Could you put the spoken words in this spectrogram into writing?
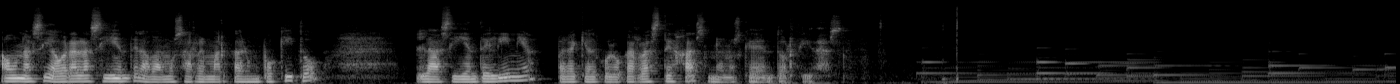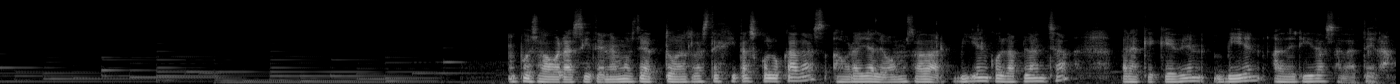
Aún así, ahora la siguiente la vamos a remarcar un poquito, la siguiente línea, para que al colocar las tejas no nos queden torcidas. Pues ahora sí tenemos ya todas las tejitas colocadas, ahora ya le vamos a dar bien con la plancha para que queden bien adheridas a la tela.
